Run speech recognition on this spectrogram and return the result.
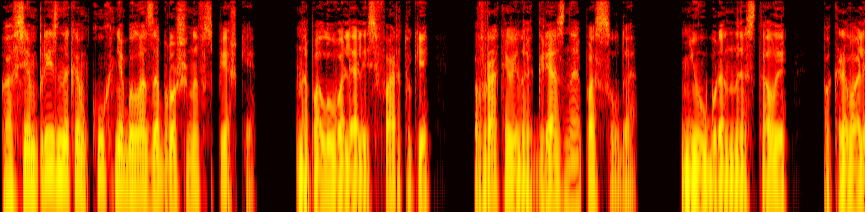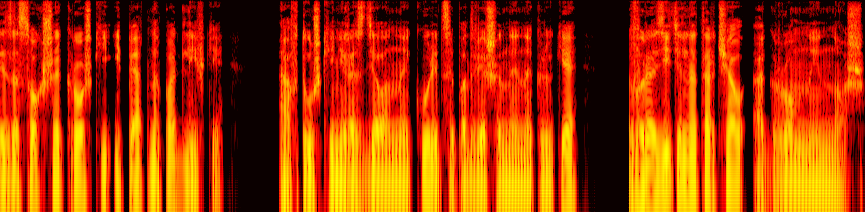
По всем признакам кухня была заброшена в спешке. На полу валялись фартуки, в раковинах грязная посуда. Неубранные столы покрывали засохшие крошки и пятна подливки, а в тушке неразделанной курицы, подвешенной на крюке, выразительно торчал огромный нож.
